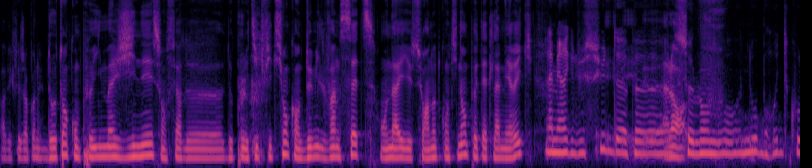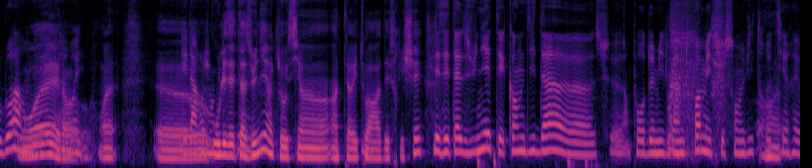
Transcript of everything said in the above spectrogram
avec les Japonais. D'autant qu'on peut imaginer, sans faire de, politique fiction, qu'en 2027, on aille sur un autre continent, peut-être l'Amérique. L'Amérique du Sud, selon nos, bruits de couloir. Ouais, ouais. Euh, ou les États-Unis, hein, qui est aussi un, territoire à défricher. Les États-Unis étaient candidats euh, pour 2023, mais se sont vite retirés.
